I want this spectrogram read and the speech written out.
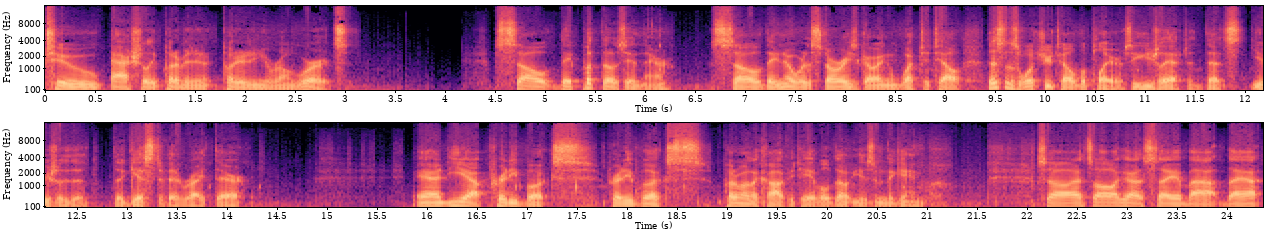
to actually put them in put it in your own words. So they put those in there so they know where the story's going and what to tell. This is what you tell the players. You usually have to. That's usually the the gist of it right there. And yeah, pretty books, pretty books. Put them on the coffee table. Don't use them in the game. So that's all I got to say about that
